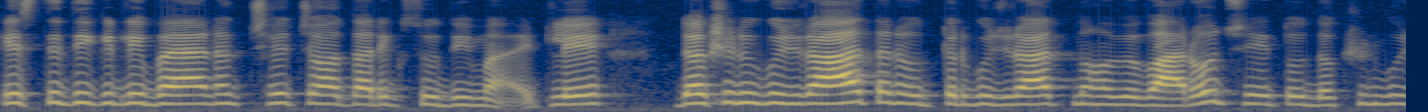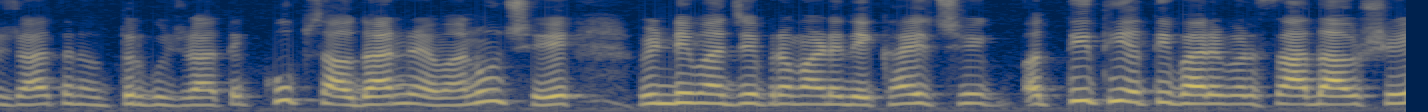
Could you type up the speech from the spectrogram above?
કે સ્થિતિ કેટલી ભયાનક છે, છ તારીખ સુધીમાં. એટલે દક્ષિણ ગુજરાત અને ઉત્તર ગુજરાતનો હવે વારો છે, તો દક્ષિણ ગુજરાત અને ઉત્તર ગુજરાતે ખૂબ સાવધાન રહેવાનું છે. વિંડીમાં જે પ્રમાણે દેખાય છે, અતિથી અતિ ભારે વરસાદ આવશે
